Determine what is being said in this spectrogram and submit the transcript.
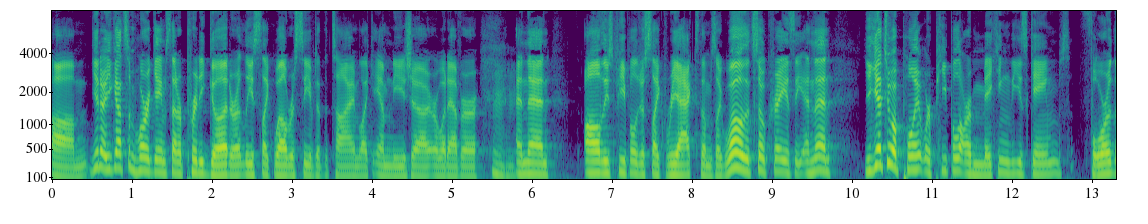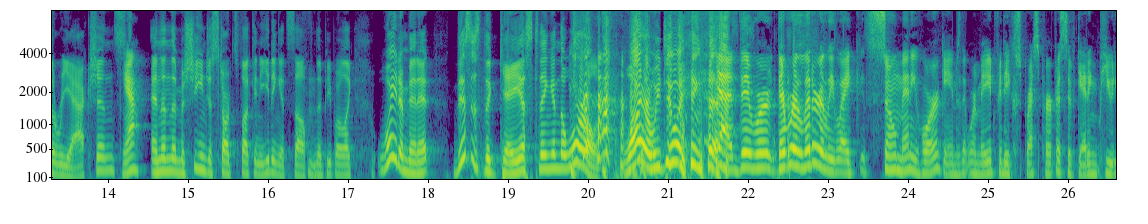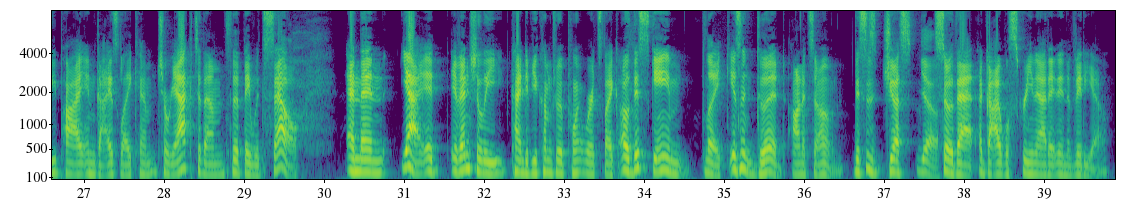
Um, you know, you got some horror games that are pretty good or at least like well received at the time, like Amnesia or whatever. And then all these people just like react to them. It's like, whoa, that's so crazy. And then you get to a point where people are making these games for the reactions. Yeah. And then the machine just starts fucking eating itself. And then people are like, wait a minute, this is the gayest thing in the world. Why are we doing this? yeah, there were there were literally like so many horror games that were made for the express purpose of getting PewDiePie and guys like him to react to them so that they would sell. And then yeah, it eventually kind of you come to a point where it's like, oh, this game like isn't good on its own. This is just Yeah. so that a guy will scream at it in a video.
